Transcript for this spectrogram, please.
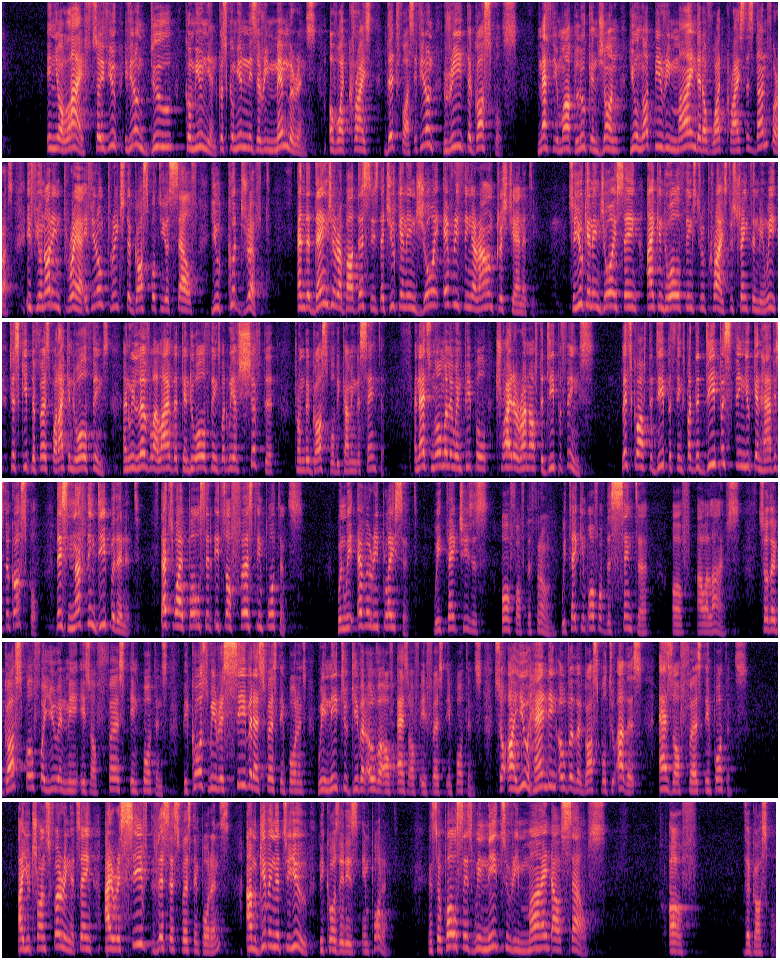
in your life. So if you if you don't do communion, because communion is a remembrance of what Christ did for us. If you don't read the gospels, Matthew, Mark, Luke, and John, you'll not be reminded of what Christ has done for us. If you're not in prayer, if you don't preach the gospel to yourself, you could drift. And the danger about this is that you can enjoy everything around Christianity. So you can enjoy saying, I can do all things through Christ to strengthen me. We just keep the first part, I can do all things. And we live a life that can do all things, but we have shifted from the gospel becoming the center. And that's normally when people try to run after deeper things. Let's go after deeper things. But the deepest thing you can have is the gospel. There's nothing deeper than it. That's why Paul said it's of first importance. When we ever replace it, we take Jesus off of the throne. We take him off of the center of our lives. So the gospel for you and me is of first importance. Because we receive it as first importance, we need to give it over of, as of first importance. So are you handing over the gospel to others as of first importance? Are you transferring it, saying, I received this as first importance, I'm giving it to you because it is important? And so Paul says we need to remind ourselves of the gospel.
